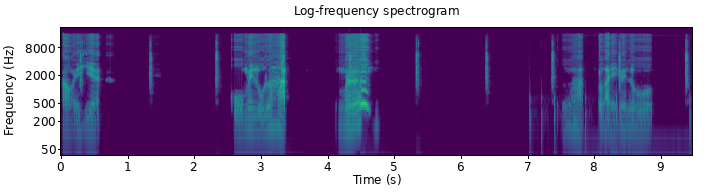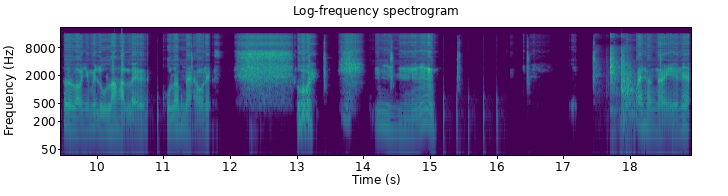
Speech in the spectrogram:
เอาไอ้เหี้ย กูไม่รู้รหัสมึงรหัสอะไรไม่รู้ เออเรายังไม่รู้รหัสเลยกูเริ่มหนาวเนี่ยโอ้ยอือหือไปทางไหนเนี่ย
